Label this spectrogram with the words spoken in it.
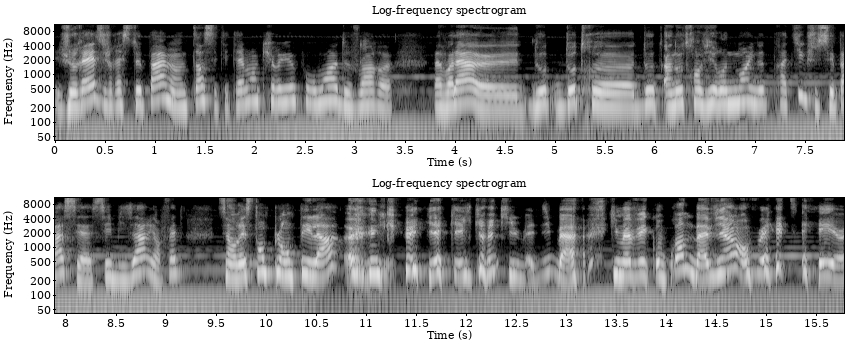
je reste, je reste pas?» mais en même temps, c'était tellement curieux pour moi de voir, bah voilà, euh, d'autres, euh, d'autres, un autre environnement, une autre pratique, je sais pas, c'est assez bizarre. Et en fait, c'est en restant planté là qu'il y a quelqu'un qui m'a dit, bah, qui m'a fait comprendre, bah viens en fait. Euh,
